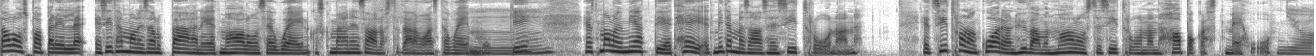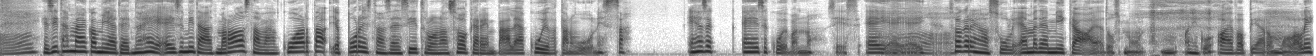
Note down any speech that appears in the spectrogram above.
talouspaperille ja sittenhän mä olin saanut päähäni, että mä haluan sen Wayne, koska mä en saanut sitä tänä vuonna sitä Wayne-mukkia. Mm. Ja sitten mä aloin miettiä, että hei, että miten mä saan sen sitruunan. Että sitruunan kuori on hyvä, mutta mä haluan sitä sitruunan hapokasta mehua. Joo. Ja sittenhän mä eka mietin, että no hei, ei se mitään, että mä raastan vähän kuorta ja puristan sen sitruunan sokerin päälle ja kuivatan uunissa. Eihän se, ei se kuivannut, siis ei, ei, ei. Aa. Sokerihan suli, en mä tiedä mikä ajatus mun niin kuin aivopieru mulla oli.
